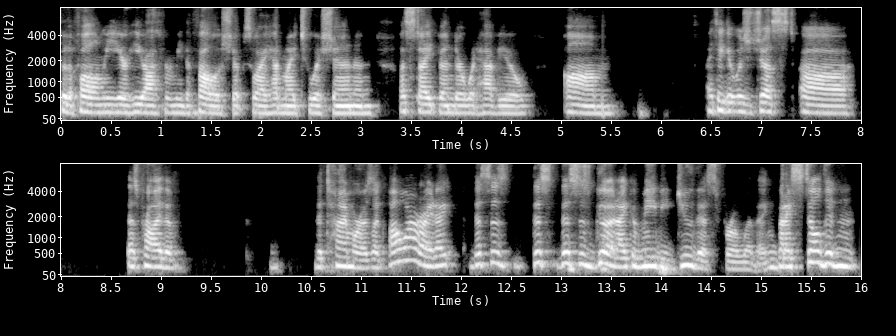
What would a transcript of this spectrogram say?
for the following year, he offered me the fellowship. So I had my tuition and a stipend or what have you. Um, I think it was just, uh, that's probably the, the time where I was like, oh, all right, I, this is, this, this is good. I could maybe do this for a living, but I still didn't,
